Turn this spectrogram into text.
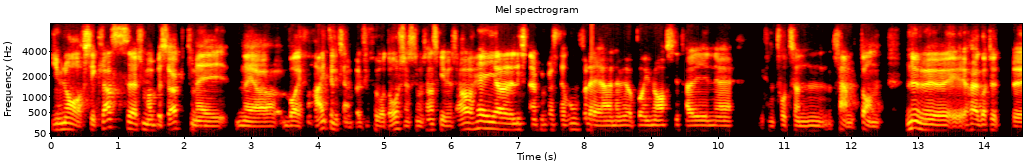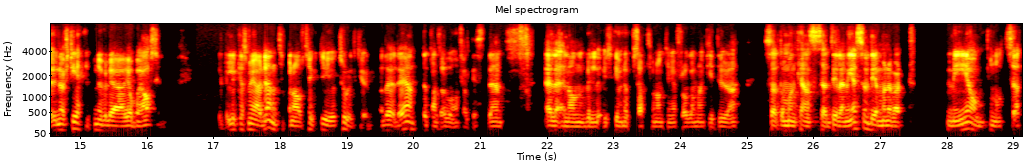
gymnasieklasser som har besökt mig när jag var i Shanghai till exempel för sju, åtta år sedan. Som sen skriver så här, ah, hej, jag lyssnade på en presentation för dig här när vi var på gymnasiet här i eh, liksom 2015. Nu eh, har jag gått ut universitetet, nu vill jag jobba i Asien lyckas man göra den typen av avtryck, det är ju otroligt kul. Och det, det har hänt ett antal gånger faktiskt. Eller, någon vill skriva en uppsats för någonting jag frågar om man kan intervjua. Så att om man kan så att, dela med sig av det man har varit med om på något sätt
